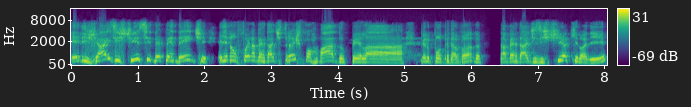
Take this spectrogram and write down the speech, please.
ele já existisse independente, ele não foi, na verdade, transformado pela, pelo poder da Wanda na verdade existia aquilo ali.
